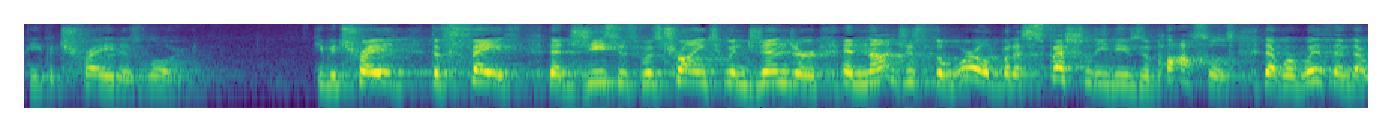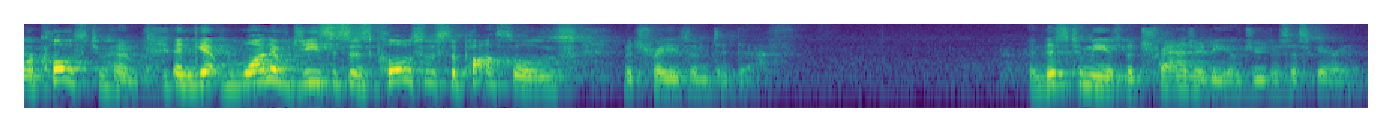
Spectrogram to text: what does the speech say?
He betrayed his Lord. He betrayed the faith that Jesus was trying to engender in not just the world, but especially these apostles that were with him, that were close to him. And yet, one of Jesus' closest apostles betrays him to death. And this, to me, is the tragedy of Judas Iscariot.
